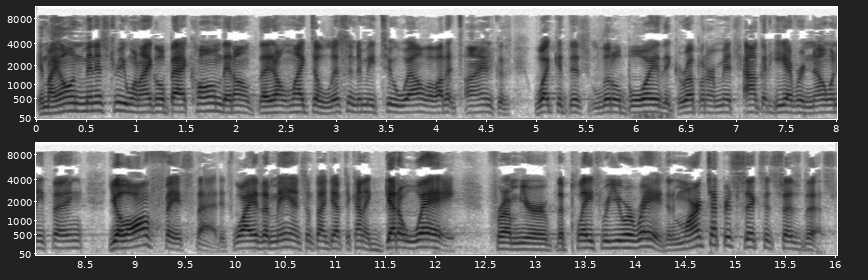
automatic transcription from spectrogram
in my own ministry, when I go back home, they don't, they don't like to listen to me too well a lot of times because what could this little boy that grew up in our midst, how could he ever know anything? You'll all face that. It's why as a man, sometimes you have to kind of get away from your, the place where you were raised. In Mark chapter 6, it says this.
